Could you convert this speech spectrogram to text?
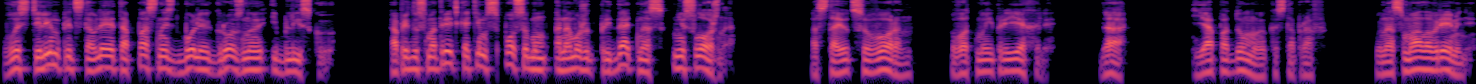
Властелин представляет опасность более грозную и близкую. А предусмотреть, каким способом она может предать нас, несложно. Остается ворон. Вот мы и приехали. Да. Я подумаю, Костоправ. У нас мало времени.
